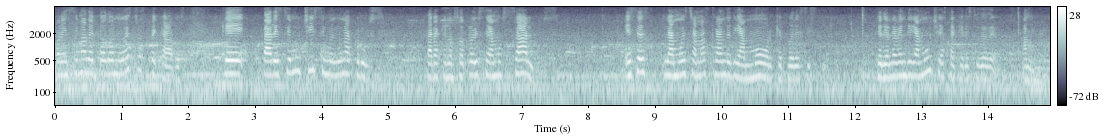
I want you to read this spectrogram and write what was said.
por encima de todos nuestros pecados, que padeció muchísimo en una cruz para que nosotros seamos salvos. Esa es la muestra más grande de amor que puede existir. Que Dios le bendiga mucho y hasta aquí el estudio de hoy. Amén.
